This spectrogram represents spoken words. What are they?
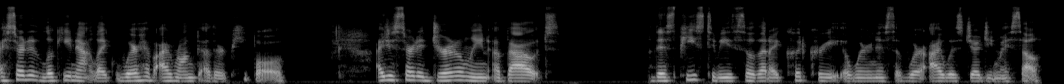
I started looking at like where have I wronged other people? I just started journaling about this piece to me so that I could create awareness of where I was judging myself.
